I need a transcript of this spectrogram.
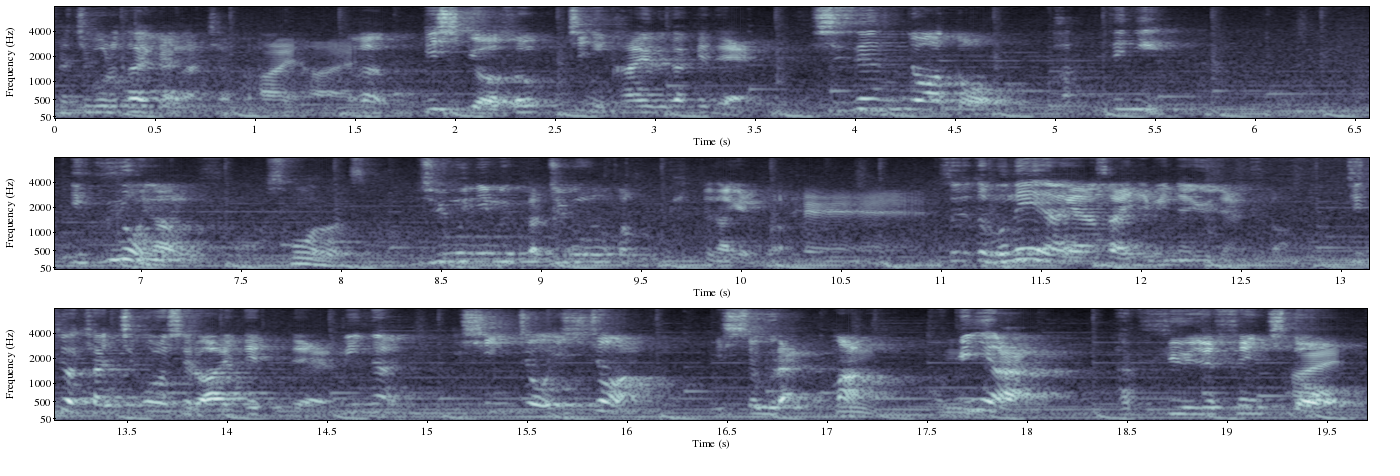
キャッチボール大会になっちゃうから。はいはい。だから意識をそっちに変えるだけで自然とあと勝手に行くようになるんですよそうなんですか自分に向くから自分のことピッて投げるから。へすると胸に投げなさいってみんな言うじゃないですか。実はキャッチボールしてる相手ってみんな身長一緒なの一緒ぐらい。まあ時には190センチとはい。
